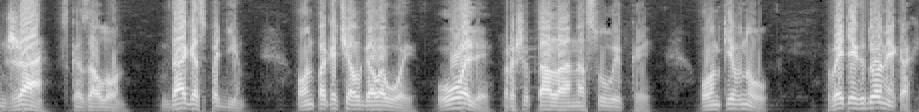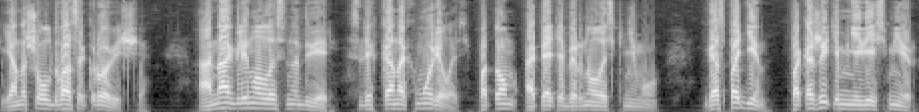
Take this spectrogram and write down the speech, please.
«Джа!» — сказал он. «Да, господин». Он покачал головой. «Уолли!» — прошептала она с улыбкой. Он кивнул. «В этих домиках я нашел два сокровища». Она оглянулась на дверь, слегка нахмурилась, потом опять обернулась к нему. «Господин, покажите мне весь мир,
